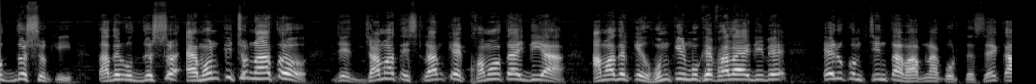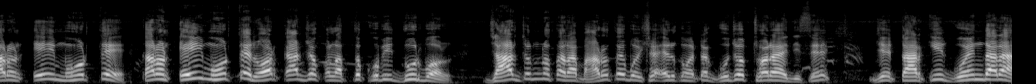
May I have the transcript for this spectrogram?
উদ্দেশ্য কি? তাদের উদ্দেশ্য এমন কিছু না তো? যে জামাত ইসলামকে ক্ষমতায় দিয়া আমাদেরকে হুমকির মুখে ফেলাই দিবে, এরকম চিন্তা ভাবনা করতেছে। কারণ এই মুহূর্তে, কারণ এই মুহূর্তে রর কার্যকলাপ তো খুবই দুর্বল। যার জন্য তারা ভারতে বসে এরকম একটা গুজব ছড়ায় দিছে যে টার্কির গোয়েন্দারা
